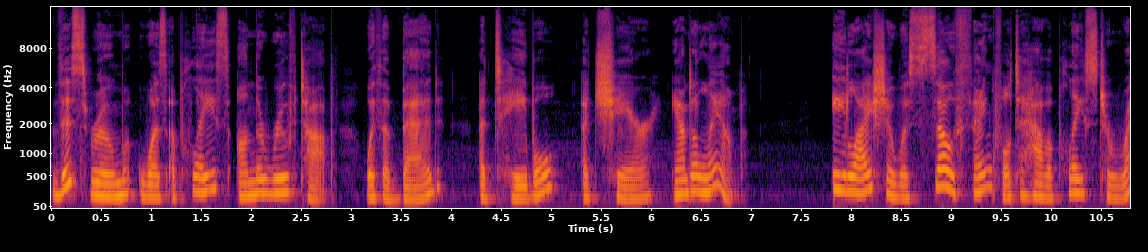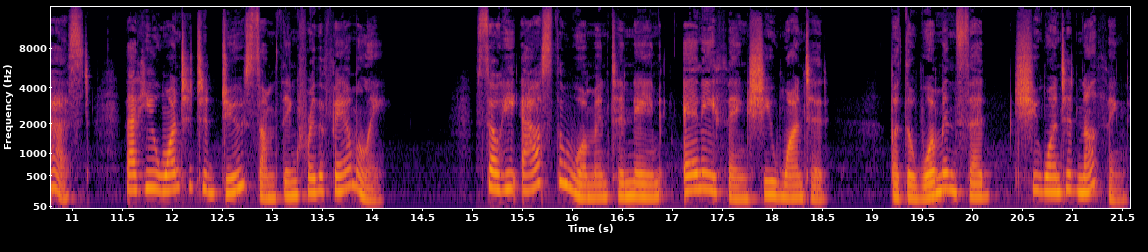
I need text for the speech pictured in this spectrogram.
This room was a place on the rooftop with a bed, a table, a chair, and a lamp. Elisha was so thankful to have a place to rest that he wanted to do something for the family. So he asked the woman to name anything she wanted, but the woman said she wanted nothing.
